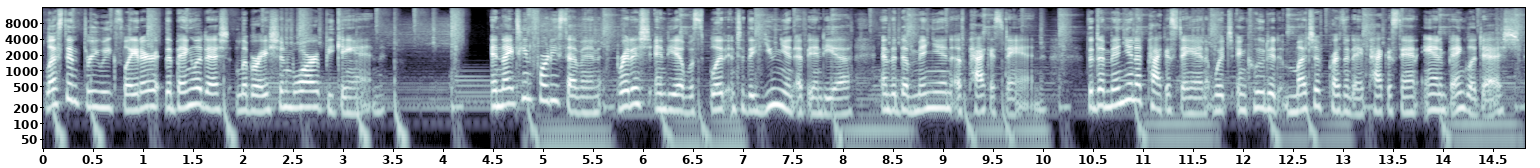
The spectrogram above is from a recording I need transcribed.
Less than three weeks later, the Bangladesh Liberation War began. In 1947, British India was split into the Union of India and the Dominion of Pakistan. The Dominion of Pakistan, which included much of present day Pakistan and Bangladesh,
